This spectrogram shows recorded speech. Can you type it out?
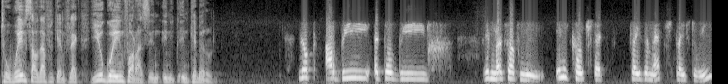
to wave South African flag. You going for us in, in, in Cameroon? Look, I'll be. It will be remiss of me. Any coach that plays a match plays to win.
